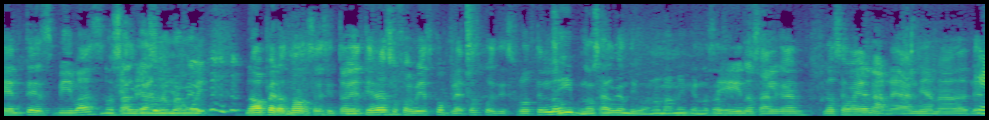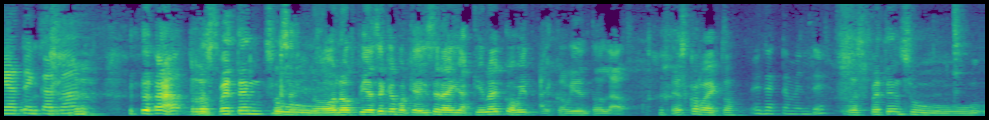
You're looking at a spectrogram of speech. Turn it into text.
gentes vivas. No salgan, no mames. No, pero no, o sea, si todavía tienen a sus familias completas, pues disfrútenlo. Sí, no salgan, digo, no mames, que no salgan. Sí, no salgan, no se vayan a real ni a nada. Quédate en casa. Respeten su... No, no piensen que porque dicen ahí, aquí no hay COVID, hay COVID en todos lados. Es correcto. Exactamente. Respeten su,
